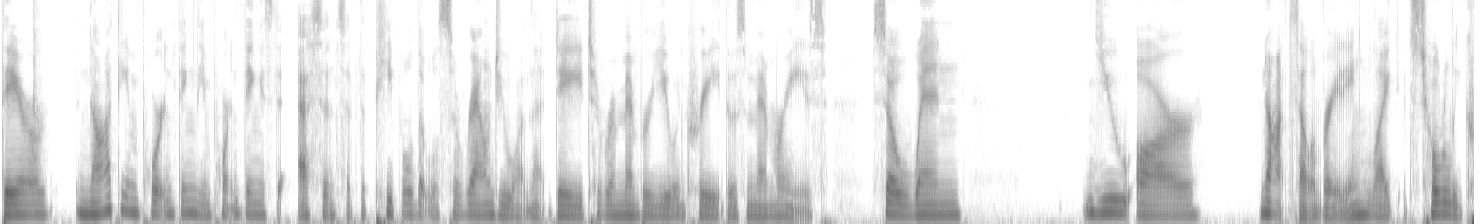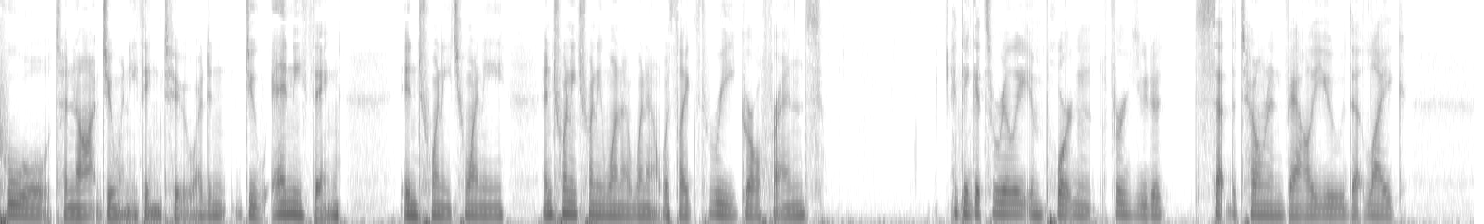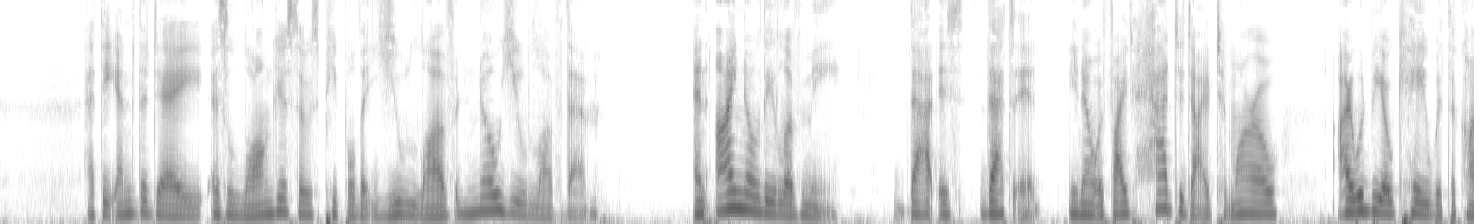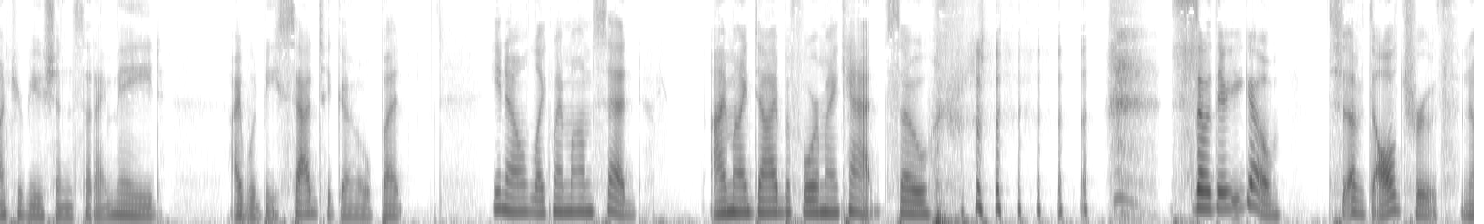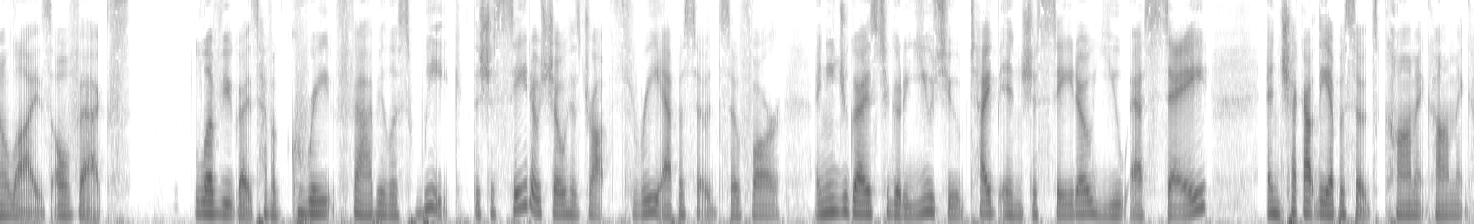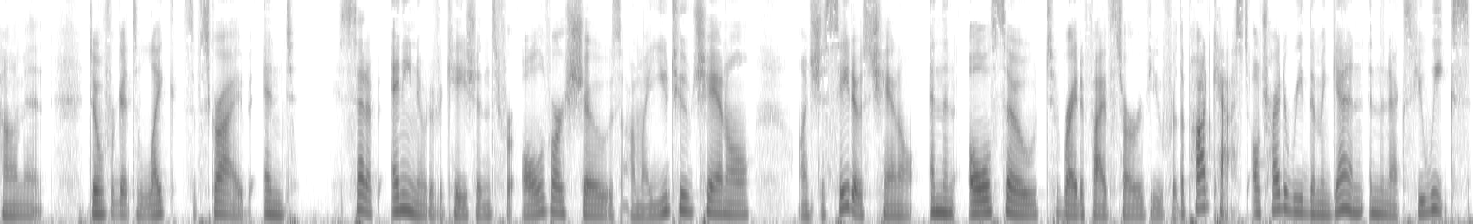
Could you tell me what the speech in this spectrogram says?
they're not the important thing. The important thing is the essence of the people that will surround you on that day to remember you and create those memories. So when you are not celebrating, like it's totally cool to not do anything too. I didn't do anything in 2020. In 2021, I went out with like three girlfriends. I think it's really important for you to set the tone and value that, like, at the end of the day, as long as those people that you love know you love them, and I know they love me, that is, that's it. You know, if I had to die tomorrow, I would be okay with the contributions that I made. I would be sad to go, but you know, like my mom said, I might die before my cat. So, so there you go. Uh, it's all truth, no lies, all facts. Love you guys. Have a great, fabulous week. The Shiseido show has dropped three episodes so far. I need you guys to go to YouTube, type in Shiseido USA, and check out the episodes. Comment, comment, comment. Don't forget to like, subscribe, and set up any notifications for all of our shows on my YouTube channel, on Shiseido's channel, and then also to write a five star review for the podcast. I'll try to read them again in the next few weeks.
